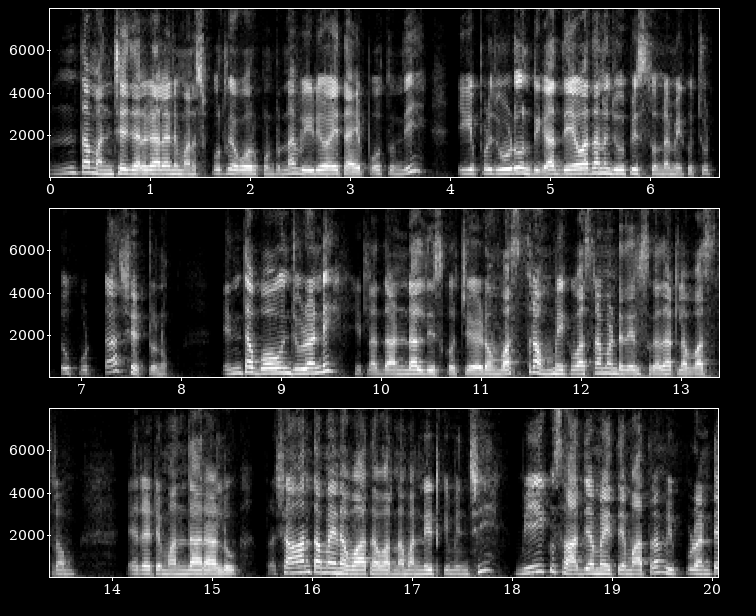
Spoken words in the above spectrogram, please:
అంతా మంచిగా జరగాలని మనస్ఫూర్తిగా కోరుకుంటున్నా. వీడియో అయితే అయిపోతుంది. ఇక ఇప్పుడు చూడుంటిగా దేవతను చూపిస్తున్నా మీకు చుట్టూ పుట్ట చెట్టును. ఎంత బాగుంది చూడండి. ఇట్లా దండలు తీసుకొచ్చేయడం వస్త్రం. మీకు వస్త్రం అంటే తెలుసు కదా అట్లా వస్త్రం ఎర్రటి మందారాలు ప్రశాంతమైన వాతావరణం అన్నిటికీ మించి మీకు సాధ్యమైతే మాత్రం ఇప్పుడంటే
